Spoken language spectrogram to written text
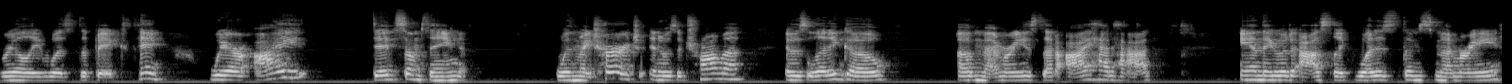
really was the big thing where I did something with my church and it was a trauma. It was letting go of memories that I had had. And they would ask, like, what is this memory?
